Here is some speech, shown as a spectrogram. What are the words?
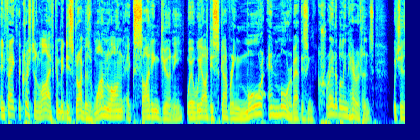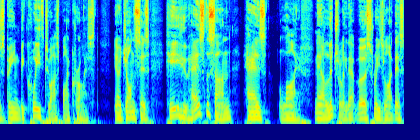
In fact, the Christian life can be described as one long, exciting journey where we are discovering more and more about this incredible inheritance which has been bequeathed to us by Christ. You know, John says, He who has the Son has life. Now, literally, that verse reads like this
